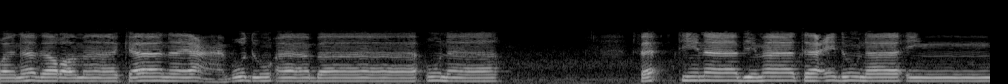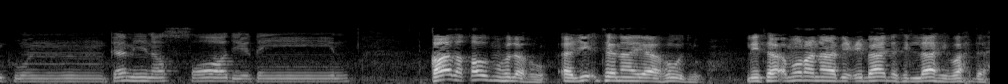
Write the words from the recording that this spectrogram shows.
ونذر ما كان يعبد آباؤنا. فأتنا بما تعدنا إن كنت من الصادقين. قال قومه له أجئتنا يا هود لتأمرنا بعبادة الله وحده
